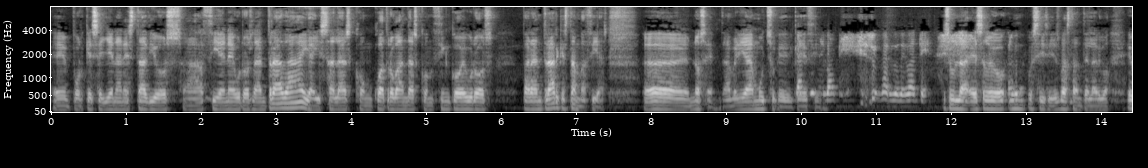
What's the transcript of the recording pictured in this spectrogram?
eh, porque se llenan estadios a 100 euros la entrada y hay salas con cuatro bandas con 5 euros para entrar que están vacías. Eh, no sé, habría mucho que, decir. debate, es un largo debate. Es, un es algo, un- sí, sí, es bastante largo. Eh,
